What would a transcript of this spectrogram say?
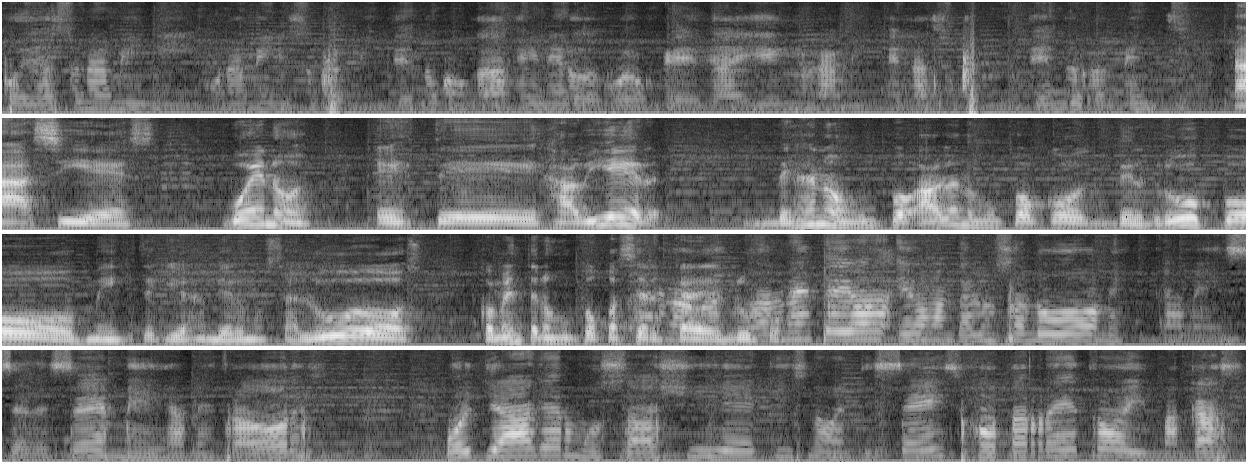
Podido hacer una mini, una mini Super Nintendo con cada género de juegos que hay en la, en la Super Nintendo realmente. Así es. Bueno, este Javier, déjanos un poco, háblanos un poco del grupo. Me dijiste que ibas a enviar unos saludos. Coméntanos un poco acerca Bueno, del grupo. Realmente iba, iba a mandarle un saludo a mis, a mis CDC, mis administradores. Paul Jagger, Musashi X96, J Retro y Makasi.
